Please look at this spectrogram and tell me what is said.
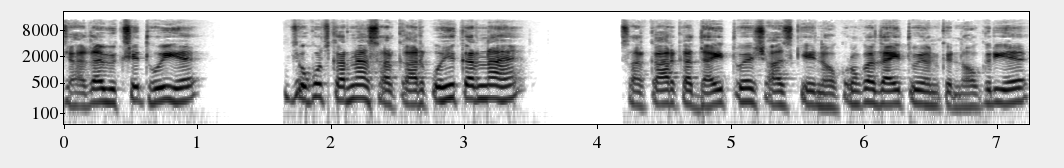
ज़्यादा विकसित हुई है। जो कुछ करना है, सरकार को ही करना है। सरकार का दायित्व है, शासकीय नौकरों का दायित्व है, उनकी नौकरी है।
